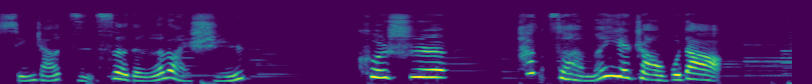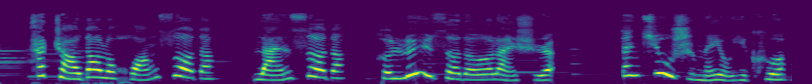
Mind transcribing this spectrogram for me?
寻找紫色的鹅卵石，可是他怎么也找不到。他找到了黄色的、蓝色的。”和绿色的鹅卵石，但就是没有一颗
